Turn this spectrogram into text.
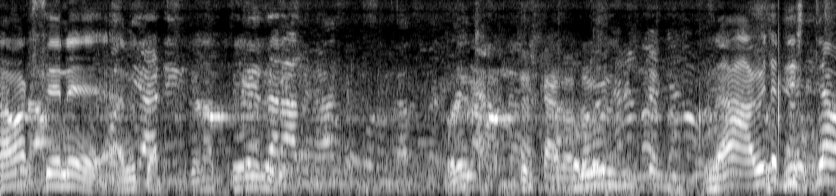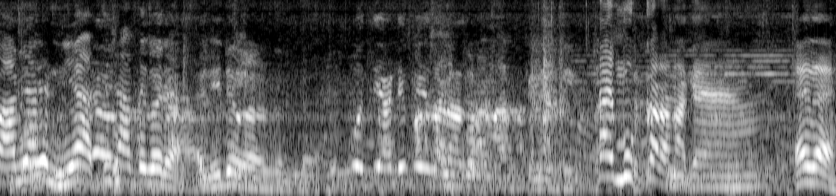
আমাকে চেনে আমি না আমি তো ডিস্টার্ব আমি আগে নিয়ে আসছি সাথে করে। ভিডিও করার জন্য। মুখ করা না কেন? এই দেখ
